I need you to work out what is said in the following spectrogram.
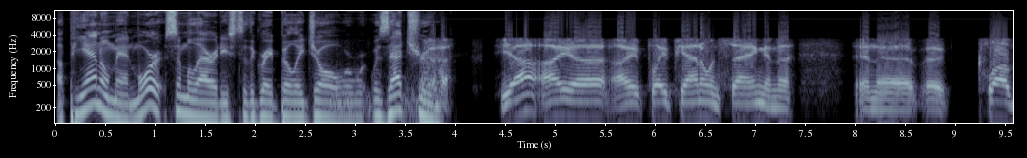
a piano man. More similarities to the great Billy Joel. Was that true? Yeah, I uh, I played piano and sang in a in a, a club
